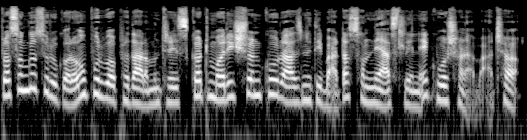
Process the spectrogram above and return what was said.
प्रसंग शुरू गरौं पूर्व प्रधानमन्त्री स्कट मरिसनको राजनीतिबाट सन्यास लिने घोषणाबाट।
